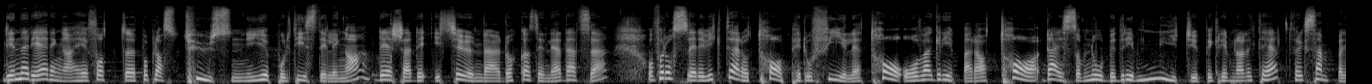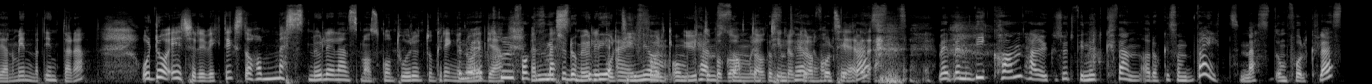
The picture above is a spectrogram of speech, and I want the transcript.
Denne regjeringa har fått eh, på plass 1000 nye politistillinger. Det skjedde ikke under deres ledelse. Og for oss er det viktigere å ta pedofile, ta overgripere, ta de som nå bedriver ny type kriminalitet, f.eks. gjennom internett. Og da er ikke det viktigste å ha mest mulig lensmannskontor rundt omkring i Norge, men mest mulig politifolk ute på gata og til å representerer folk flest. Men, men vi kan her i Ukeslutt finne ut hvem av dere som vet mest om folk flest.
